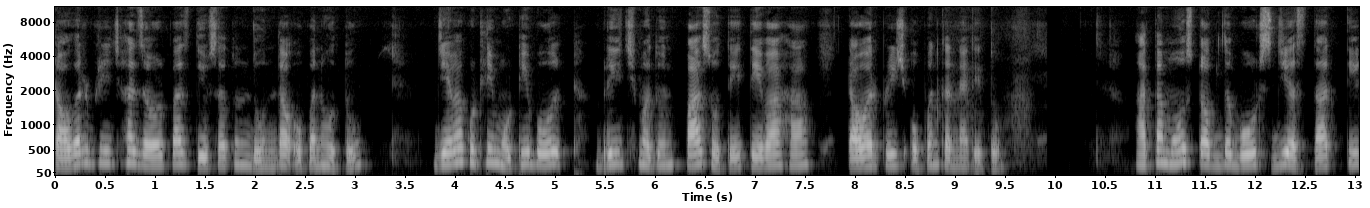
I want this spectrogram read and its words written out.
टॉवर ब्रिज हा जवळपास दिवसातून दोनदा ओपन होतो. जेव्हा कुठली मोठी बोट ब्रिजमधून पास होते तेव्हा हा टॉवर ब्रिज ओपन करण्यात येतो. आता मोस्ट ऑफ द बोट्स जी असतात ती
